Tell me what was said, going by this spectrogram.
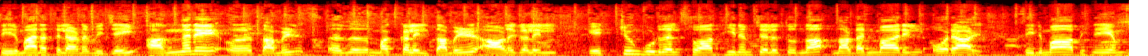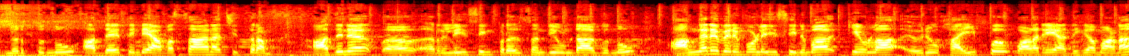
തീരുമാനത്തിലാണ് വിജയ്. അങ്ങനെ തമിഴ് മക്കളിൽ തമിഴ് ആളുകളിൽ ഏറ്റവും കൂടുതൽ സ്വാധീനം ചെലുത്തുന്ന നടന്മാരിൽ ഒരാൾ സിനിമാ അഭിനയം നിർത്തുന്നു. അദ്ദേഹത്തിന്റെ അവസാന ചിത്രം അതിന് റിലീസിംഗ് പ്രതിസന്ധി ഉണ്ടാകുന്നു. അങ്ങനെ വരുമ്പോൾ ഈ സിനിമയ്ക്കുള്ള ഒരു ഹൈപ്പ് വളരെ അധികമാണ്.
